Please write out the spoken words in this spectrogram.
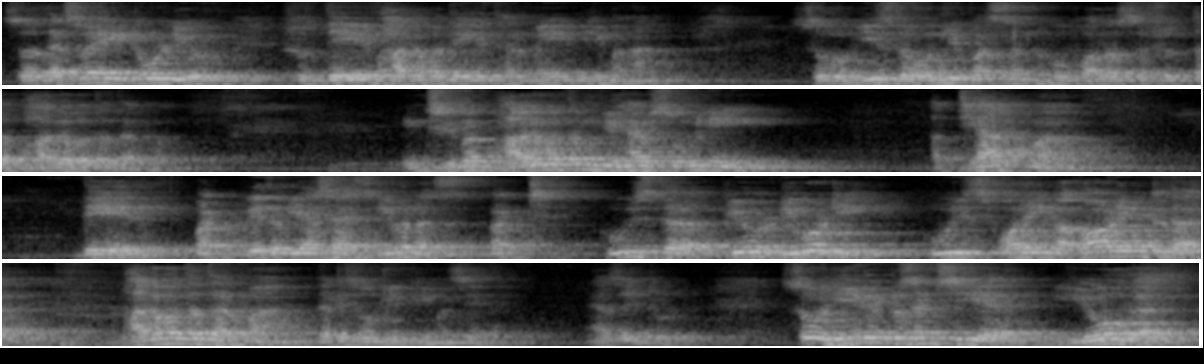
So that's why I told you, Shuddhe Bhagavate Dharme Bhimaha. So he is the only person who follows the Shuddha Bhagavata Dharma. In Srimad Bhagavatam, we have so many Adhyatma there, but Vedavyasa has given us. But who is the pure devotee who is following according to the Bhagavata Dharma? That is only Bhimasena, as I told. So he represents here yoga.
